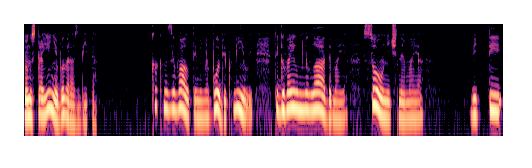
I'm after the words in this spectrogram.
но настроение было разбито. «Как называл ты меня, Бобик, милый? Ты говорил мне, Лада моя, солнечная моя. Ведь ты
